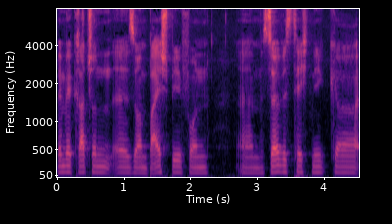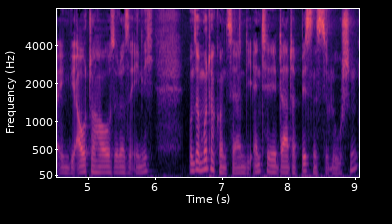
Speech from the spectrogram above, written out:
wenn wir gerade schon äh, so am Beispiel von ähm, Servicetechniker, irgendwie Autohaus oder so ähnlich. Unser Mutterkonzern, die NTD Data Business Solution,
